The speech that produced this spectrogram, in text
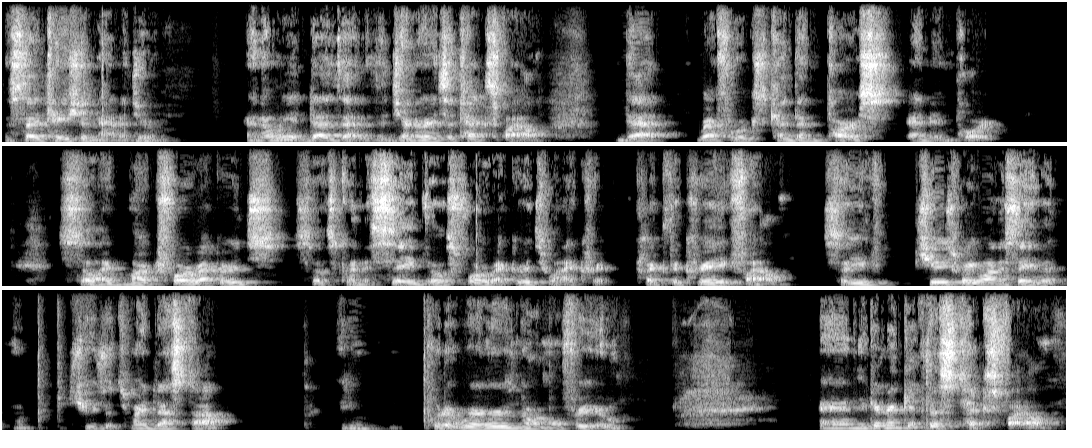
the citation manager. And the way it does that is it generates a text file that RefWorks can then parse and import. So I've marked four records, so it's going to save those four records when I click the create file. So you choose where you want to save it, choose it to my desktop. You can put it wherever is normal for you. And you're going to get this text file.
